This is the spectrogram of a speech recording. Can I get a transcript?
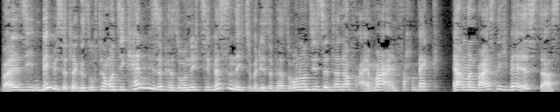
weil sie einen Babysitter gesucht haben und sie kennen diese Person nicht, sie wissen nichts über diese Person und sie sind dann auf einmal einfach weg. Ja, und man weiß nicht, wer ist das.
